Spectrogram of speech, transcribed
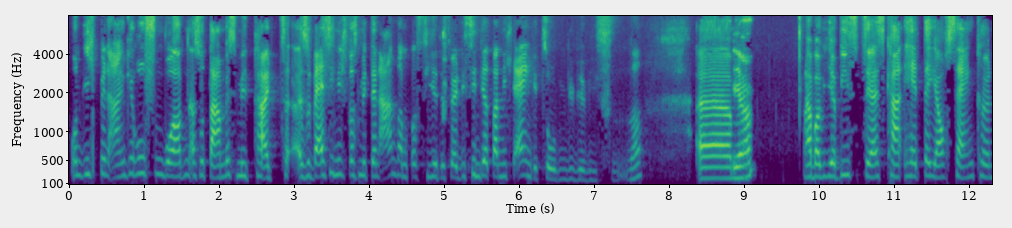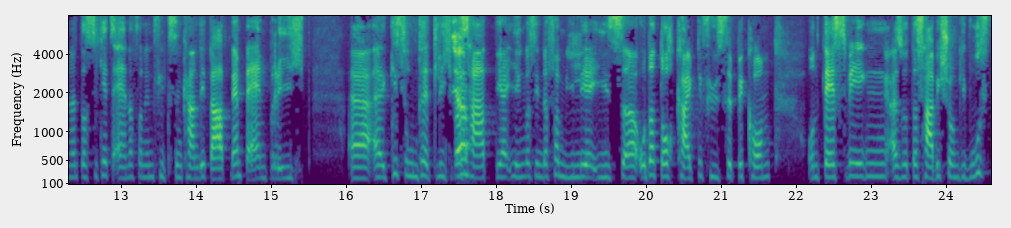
und ich bin angerufen worden, also damals mit halt, also weiß ich nicht, was mit den anderen passiert ist, weil die sind ja dann nicht eingezogen, wie wir wissen. Ne? Ähm, Ja. aber wie ihr wisst ja, es kann, hätte ja auch sein können, dass sich jetzt einer von den fixen Kandidaten ein Bein bricht, äh, äh, gesundheitlich Ja. was hat, der irgendwas in der Familie ist äh, oder doch kalte Füße bekommt. Und deswegen, also das habe ich schon gewusst,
